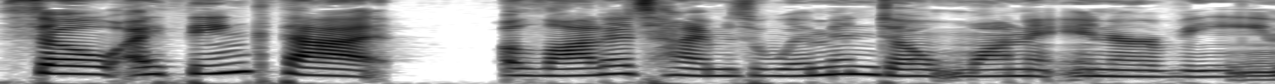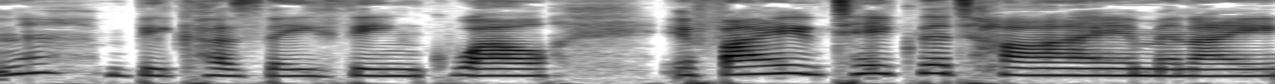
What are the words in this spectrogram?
So I think that a lot of times women don't want to intervene because they think well if i take the time and i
